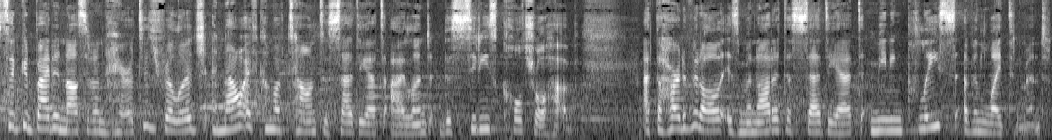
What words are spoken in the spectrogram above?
I've said goodbye to Nasser and Heritage Village, and now I've come uptown to Saadiyat Island, the city's cultural hub. At the heart of it all is Manarat Saadiyat, meaning place of enlightenment.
